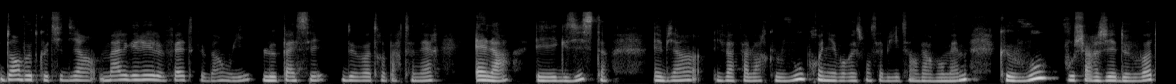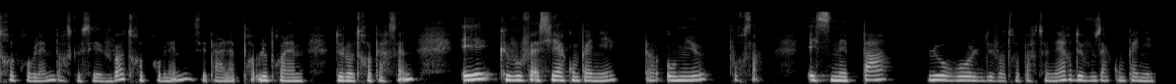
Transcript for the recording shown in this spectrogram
dans votre quotidien, malgré le fait que, ben oui, le passé de votre partenaire est là et existe, eh bien, il va falloir que vous preniez vos responsabilités envers vous-même, que vous vous chargiez de votre problème, parce que c'est votre problème, c'est pas le problème de l'autre personne, et que vous fassiez accompagner euh, au mieux pour ça. Et ce n'est pas le rôle de votre partenaire de vous accompagner.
